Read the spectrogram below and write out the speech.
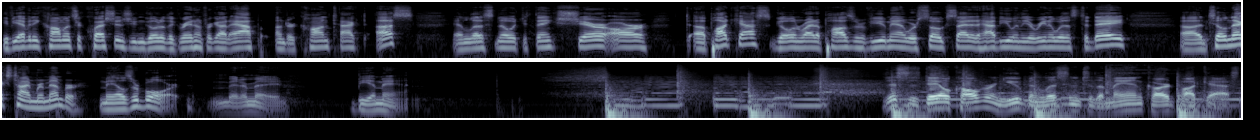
If you have any comments or questions, you can go to the Great Hunt for God app under Contact Us and let us know what you think. Share our uh, podcast. Go and write a positive review, man. We're so excited to have you in the arena with us today. Uh, until next time, remember males are born, Men are made. be a man. This is Dale Culver, and you've been listening to the Man Card Podcast.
